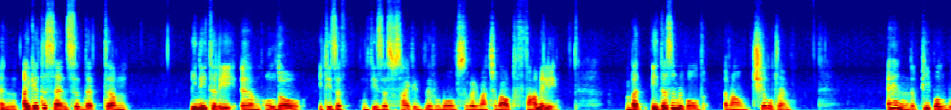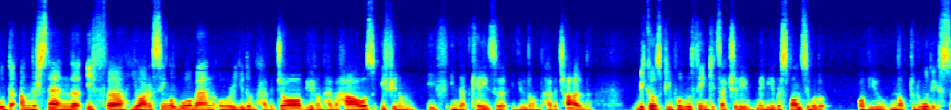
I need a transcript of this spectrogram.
And I get a sense that um, in Italy, um, although it is a it is a society that revolves very much about family, but it doesn't revolve around children. And people would understand if uh, you are a single woman or you don't have a job, you don't have a house, if you don't, if in that case uh, you don't have a child, because people will think it's actually maybe responsible of you not to do this.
